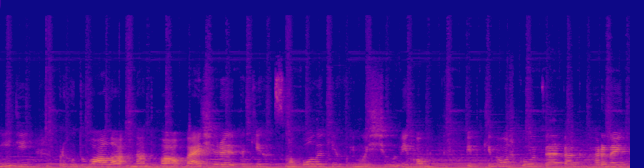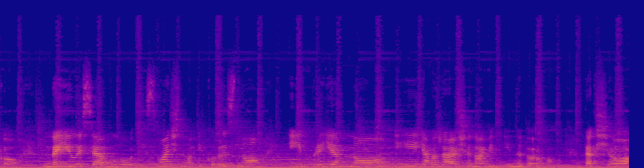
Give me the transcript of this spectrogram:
мідій приготувала на два вечори таких смаколиків, і ми з чоловіком під кіношку це так гарненько наїлися. Було і смачно, і корисно, і приємно, і я вважаю, що навіть і недорого. Так що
